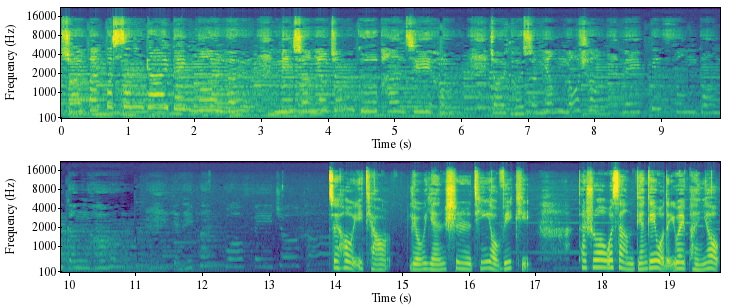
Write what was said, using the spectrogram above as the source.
在百不新街自豪，在台上任我唱，未必风光更好。人气不过。最后一条留言是听友 Vicky。他说：“我想点给我的一位朋友，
